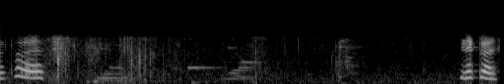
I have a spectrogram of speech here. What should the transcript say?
Nicholas. Nicholas,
